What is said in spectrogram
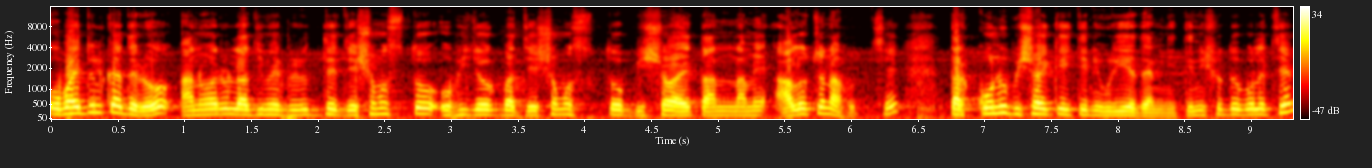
ওবায়দুল কাদেরও আনোয়ারুল আজিমের বিরুদ্ধে যে সমস্ত অভিযোগ বা যে সমস্ত বিষয় তার নামে আলোচনা হচ্ছে, তার কোনো বিষয়কেই তিনি উড়িয়ে দেননি। তিনি শুধু বলেছেন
